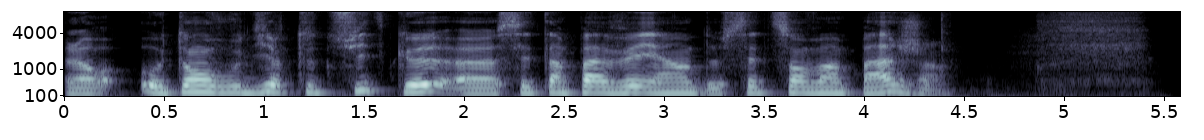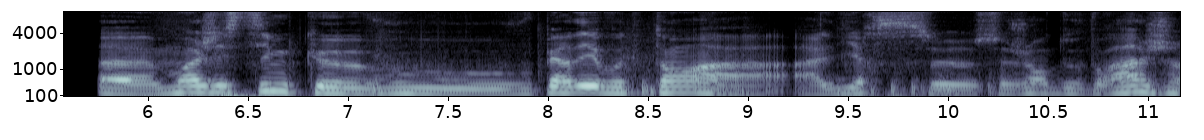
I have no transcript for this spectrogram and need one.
Alors, autant vous dire tout de suite que euh, c'est un pavé hein, de 720 pages. Euh, moi, j'estime que vous, perdez votre temps à, lire ce, genre d'ouvrage.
